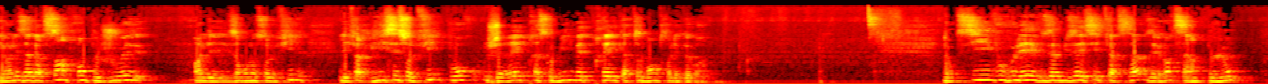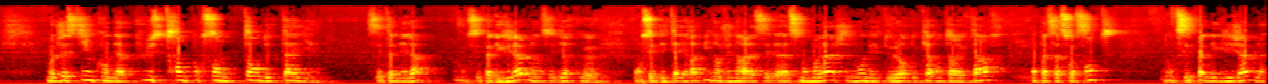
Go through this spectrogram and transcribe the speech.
et en les inversant, après, on peut jouer en les enroulant sur le fil, les faire glisser sur le fil pour gérer presque au millimètre près l'écartement entre les deux bras. Donc si vous voulez vous amuser à essayer de faire ça, vous allez voir que c'est un peu long. Moi j'estime qu'on est à plus 30% de temps de taille cette année-là. Bon, c'est pas négligeable, hein. c'est-à-dire que c'est des tailles rapides en général à ce moment-là. Chez nous on est de l'ordre de 40 heures hectares, on passe à 60, donc c'est pas négligeable.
